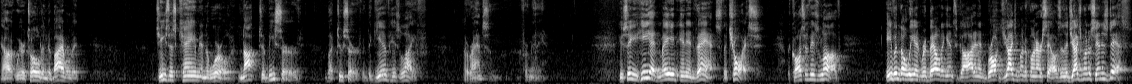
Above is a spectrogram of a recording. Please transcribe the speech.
Now, we are told in the Bible that Jesus came in the world not to be served, but to serve, and to give his life a ransom for many. You see, he had made in advance the choice, because of his love, even though we had rebelled against God and had brought judgment upon ourselves, and the judgment of sin is death.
